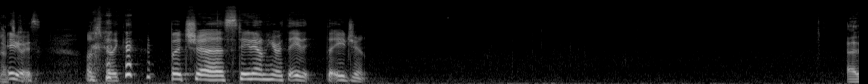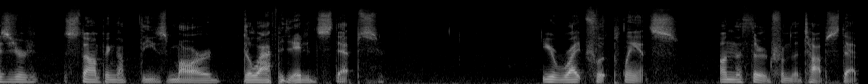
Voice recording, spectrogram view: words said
anyways, I'll just be like, "Butch, uh, stay down here with the, the agent." As you're stomping up these marred, dilapidated steps, your right foot plants on the third from the top step,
